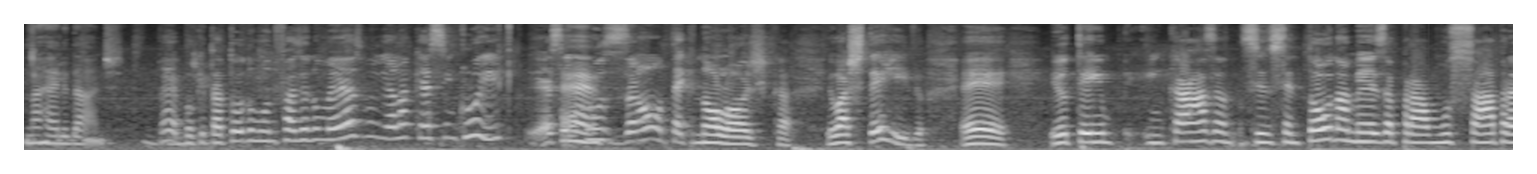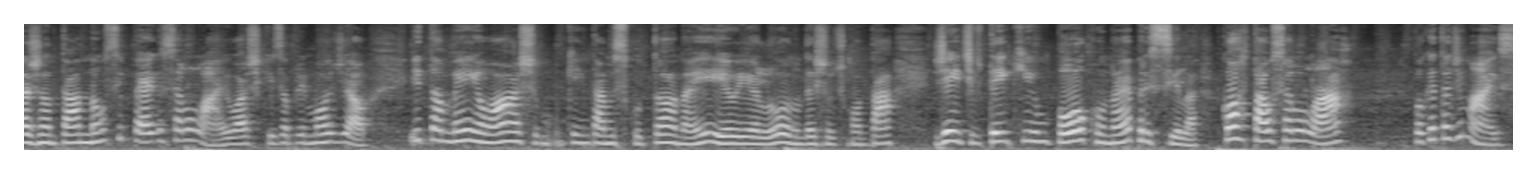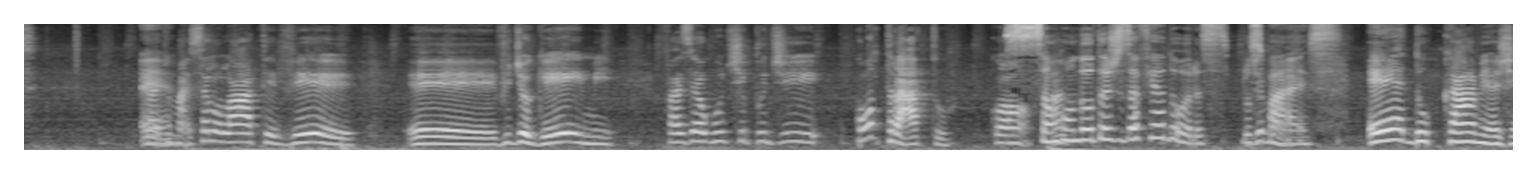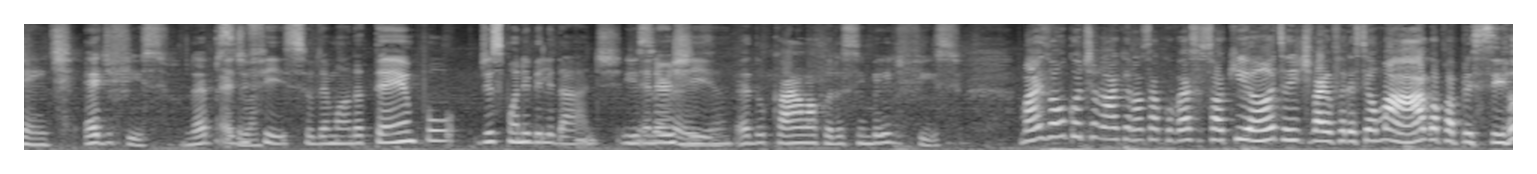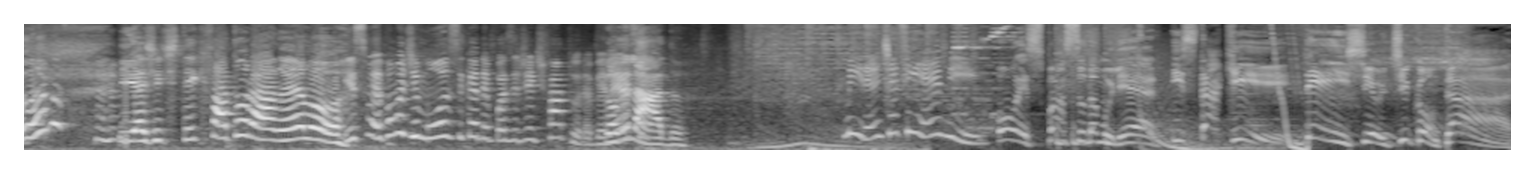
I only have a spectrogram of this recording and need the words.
Na realidade. É, porque tá todo mundo fazendo o mesmo e ela quer se incluir. Essa é. inclusão tecnológica, eu acho terrível. É, eu tenho em casa, se sentou na mesa para almoçar, para jantar, não se pega celular. Eu acho que isso é primordial. E também eu acho, quem está me escutando aí, eu e Elô, não deixa eu te contar, gente, tem que um pouco, né, Priscila, cortar o celular, porque tá demais. Tá é. demais. Celular, TV, é, videogame, fazer algum tipo de contrato. São a... condutas desafiadoras para os pais. Educar, minha gente, é difícil, né, Priscila? É difícil, demanda tempo, disponibilidade, Isso energia. Mesmo. Educar é uma coisa assim bem difícil. Mas vamos continuar aqui a nossa conversa, só que antes a gente vai oferecer uma água para Priscila e a gente tem que faturar, né, Lô? Isso mesmo, vamos de música, depois a gente fatura, beleza? Combinado. Mirante FM. O Espaço da Mulher está aqui. Deixa eu te contar.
